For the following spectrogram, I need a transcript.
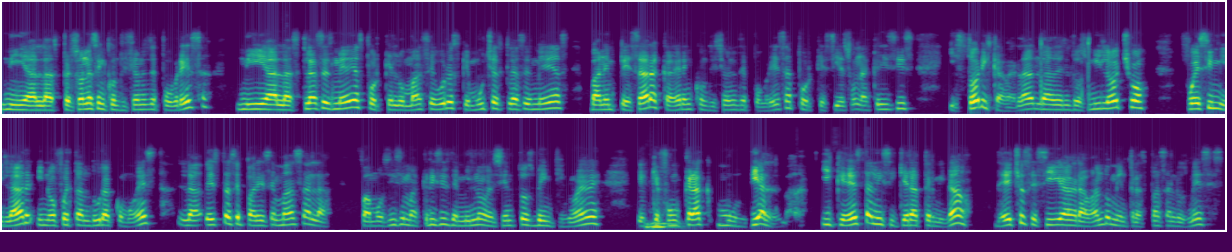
ni a las personas en condiciones de pobreza, ni a las clases medias, porque lo más seguro es que muchas clases medias van a empezar a caer en condiciones de pobreza, porque sí es una crisis histórica, ¿verdad? La del 2008 fue similar y no fue tan dura como esta. La, esta se parece más a la famosísima crisis de 1929, eh, que fue un crack mundial, ¿verdad? y que esta ni siquiera ha terminado. De hecho, se sigue agravando mientras pasan los meses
